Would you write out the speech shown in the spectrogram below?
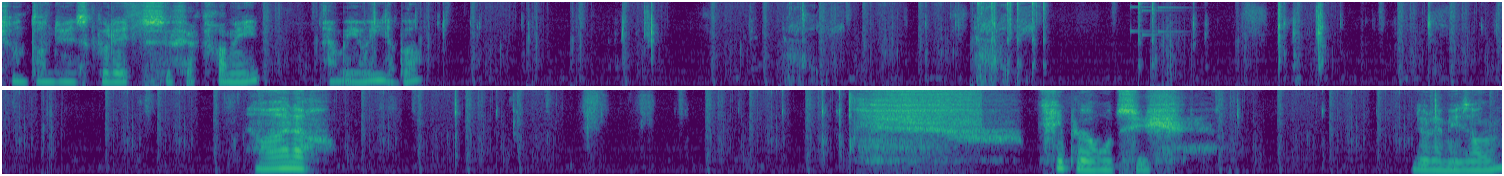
J'ai entendu un squelette se faire cramer. Ah oui, oui, là-bas. Voilà. Creeper au-dessus de la maison.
